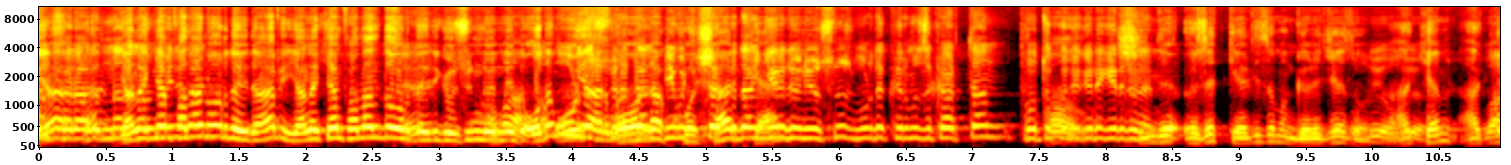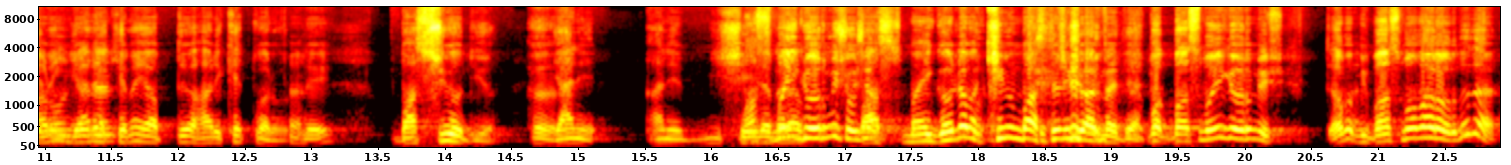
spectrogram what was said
hakem ya? kararından Yan hakem dönmeli falan ben- oradaydı abi. Yan hakem falan da oradaydı gözünün önünde. O da mı Orada uyarmadı? süreden Orada bir buçuk dakikadan koşarken- geri dönüyorsunuz. Burada kırmızı karttan protokole göre geri Şimdi dönemiyor. özet geldiği zaman göreceğiz onu. Oluyor, oluyor. Hakem, Var hakemin yan önceden- hakeme yaptığı hareket var orada. Ne? Basıyor diyor. Yani hani bir şeyle Basmayı beraber- görmüş hocam. Basmayı gördü ama kimin bastığını görmedi. Bak basmayı görmüş. Ama bir basma var orada da.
